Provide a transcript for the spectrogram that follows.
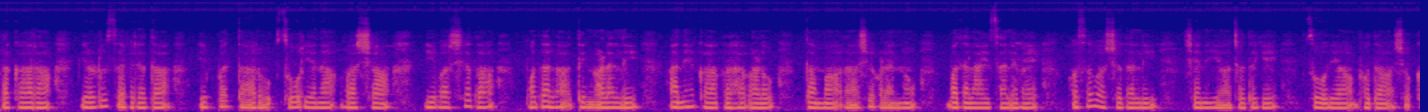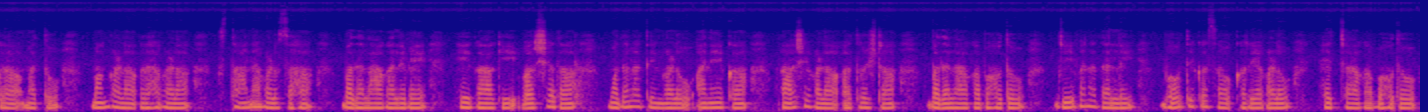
ಪ್ರಕಾರ ಎರಡು ಸಾವಿರದ ಇಪ್ಪತ್ತಾರು ಸೂರ್ಯನ ವರ್ಷ. ಈ ವರ್ಷದ ಮೊದಲ ತಿಂಗಳಲ್ಲಿ ಅನೇಕ ಗ್ರಹಗಳು ತಮ್ಮ ರಾಶಿಗಳನ್ನು ಬದಲಾಯಿಸಲಿವೆ. ಹೊಸ ವರ್ಷದಲ್ಲಿ ಶನಿಯ ಜೊತೆಗೆ ಸೂರ್ಯ, ಬುಧ, ಶುಕ್ರ ಮತ್ತು ಮಂಗಳ ಗ್ರಹಗಳ ಸ್ಥಾನಗಳು ಸಹ ಬದಲಾಗಲಿವೆ. ಹೀಗಾಗಿ ವರ್ಷದ ಮೊದಲ ತಿಂಗಳು ಅನೇಕ ರಾಶಿಗಳ ಅದೃಷ್ಟ ಬದಲಾಗಬಹುದು. ಜೀವನದಲ್ಲಿ ಭೌತಿಕ ಸೌಕರ್ಯಗಳು ಹೆಚ್ಚಾಗಬಹುದು.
